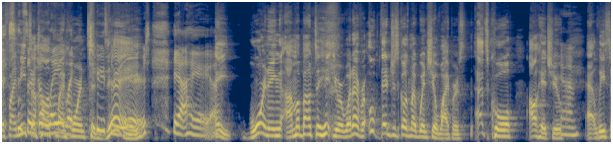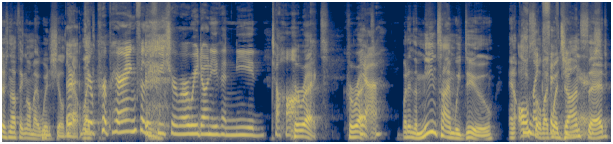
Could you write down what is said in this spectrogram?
if I need to they're honk my delayed, like, horn two, three today- years. yeah, yeah, yeah. hey, warning, I'm about to hit you or whatever. Oop, there just goes my windshield wipers. That's cool. I'll hit you. Yeah. At least there's nothing on my windshield They're, now. they're preparing for the future where we don't even need to honk. correct. Correct. Yeah. But in the meantime, we do. And also, like like, what John years. said,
